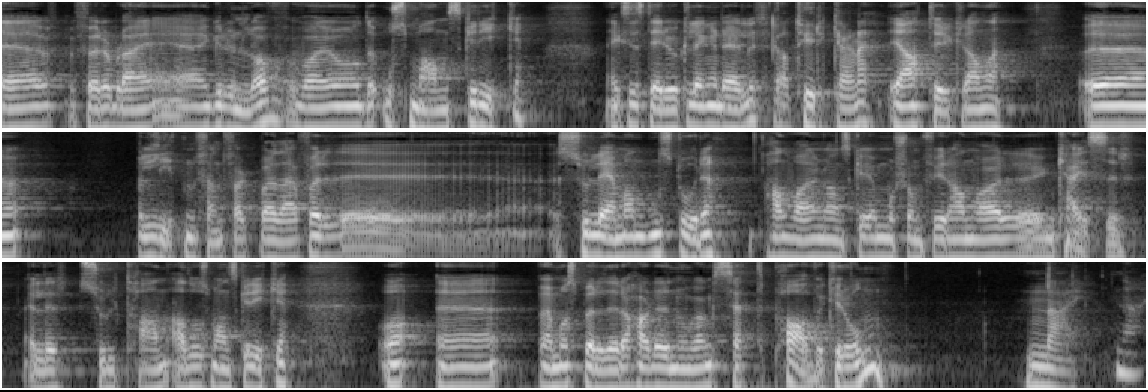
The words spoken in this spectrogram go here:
eh, før det blei grunnlov, var jo Det osmanske riket. Det eksisterer jo ikke lenger, det heller. Ja, tyrkerne. Ja, tyrkerne. Uh, liten fun fact bare der. For uh, Suleman den store, han var en ganske morsom fyr. Han var en keiser, eller sultan av det osmanske riket. Og eh, jeg må spørre dere, har dere noen gang sett pavekronen? Nei. Nei.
